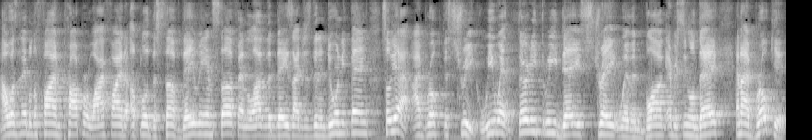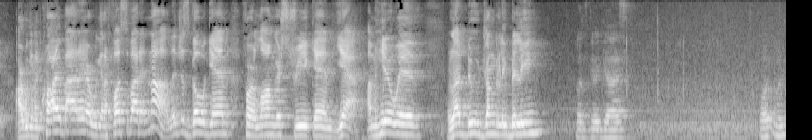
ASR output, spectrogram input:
I wasn't able to find proper Wi-Fi to upload the stuff daily and stuff, and a lot of the days I just didn't do anything. So yeah, I broke the streak. We went 33 days straight with a vlog every single day, and I broke it. Are we gonna cry about it? Are we gonna fuss about it? Nah, let's just go again for a longer streak. And yeah, I'm here with Laddu Jungly Billy. What's good, guys? What, what?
